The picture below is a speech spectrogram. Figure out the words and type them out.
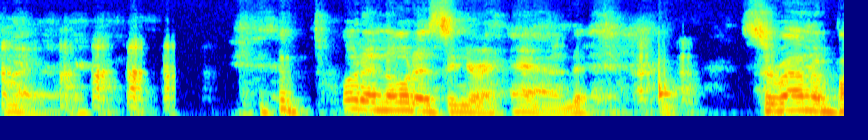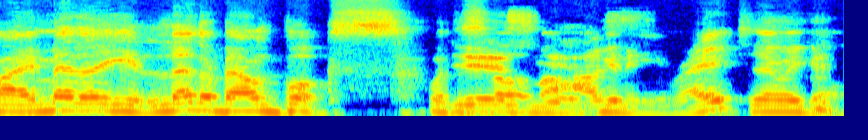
by a fire, put an Otis in your hand, surrounded by many leather-bound books with the Yes, smell of yes. mahogany. Right there we go.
